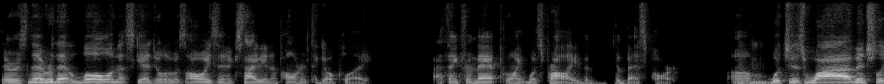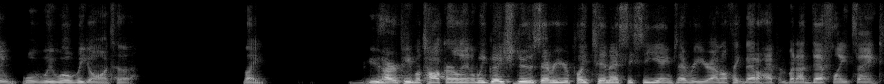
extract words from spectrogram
There was never that lull in the schedule. It was always an exciting opponent to go play. I think from that point was probably the, the best part, um, Mhm. which is why eventually we'll, we will be going to like you heard people talk early in the week. They should do this every year. Play ten SEC games every year. I don't think that'll happen, but I definitely think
